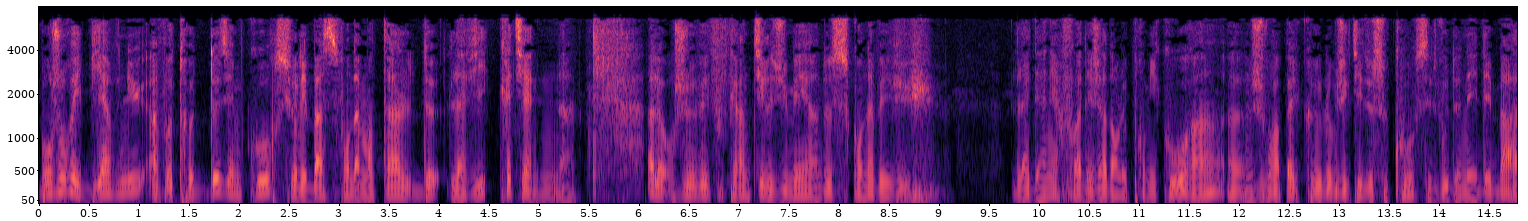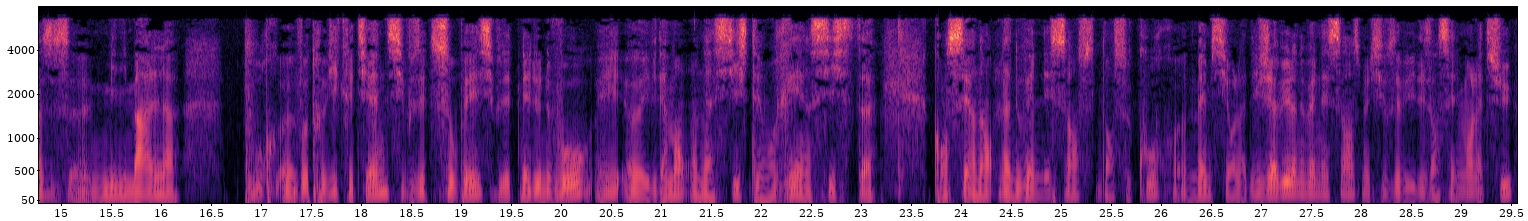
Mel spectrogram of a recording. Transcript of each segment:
Bonjour et bienvenue à votre deuxième cours sur les bases fondamentales de la vie chrétienne. Alors, je vais vous faire un petit résumé hein, de ce qu'on avait vu la dernière fois déjà dans le premier cours. Hein. Euh, je vous rappelle que l'objectif de ce cours, c'est de vous donner des bases euh, minimales pour euh, votre vie chrétienne, si vous êtes sauvé, si vous êtes né de nouveau. Et évidemment, on insiste et on réinsiste concernant la nouvelle naissance dans ce cours, même si on l'a déjà vu la nouvelle naissance, même si vous avez eu des enseignements là-dessus,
